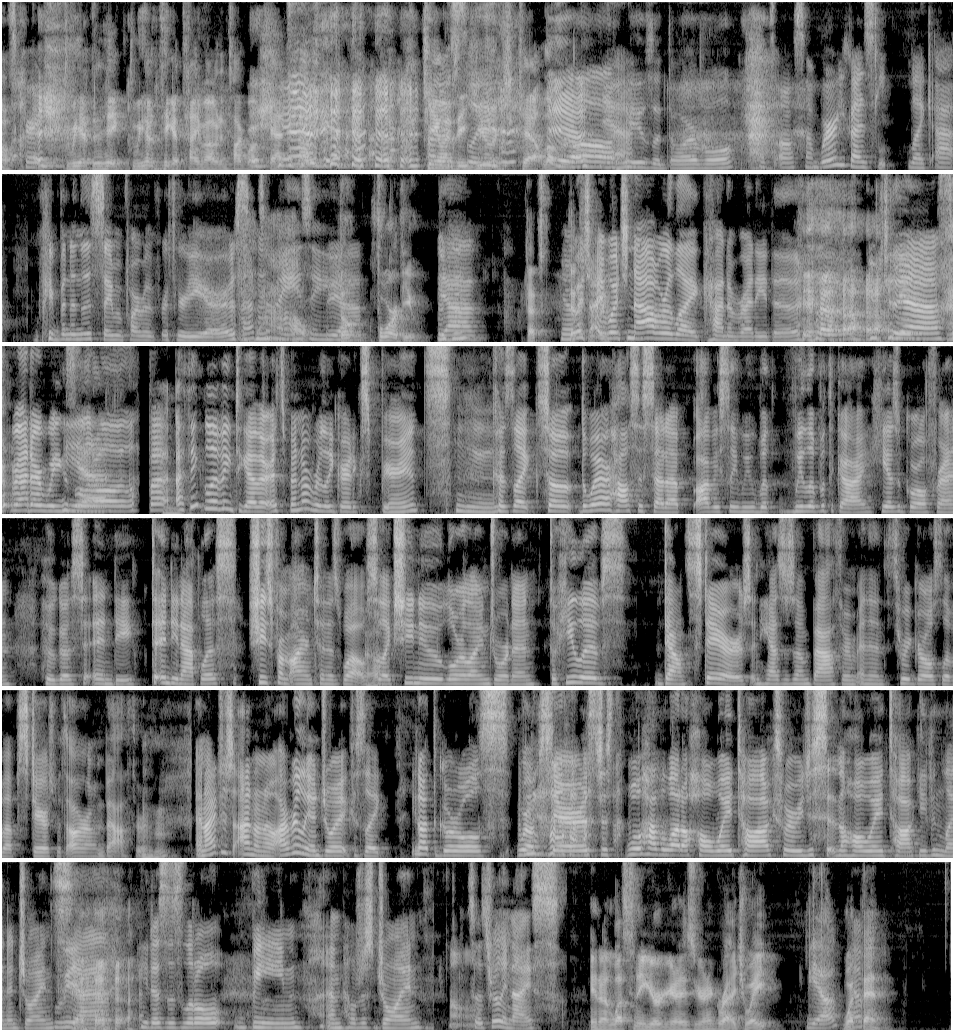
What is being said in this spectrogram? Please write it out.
That's great. Do we have to take? Do we have to take a time out and talk about cats now? Taylor's a huge cat lover. Yeah. oh, Yeah. he's adorable. That's awesome. Where are you guys like at? We've been in the same apartment for three years. That's Wow. amazing. The Yeah. four of you. Yeah. Mm-hmm. That's, Yeah. that's Which I which now we're like kind of ready to, to Yeah. spread our wings Yeah. a little. But I think living together, it's been a really great experience. Mhm. Cause like so the way our house is set up, obviously we wi- we live with a guy. He has a girlfriend who goes to Indy to Indianapolis. She's from Ironton as well. Uh-huh. So like she knew Lorelai and Jordyn. So he lives downstairs and he has his own bathroom and then the three girls live upstairs with our own bathroom. Mhm. And I just I don't know, I really enjoy it cuz like you got the girls, we're upstairs, just we'll have a lot of hallway talks where we just sit in the hallway talk. Even Lennon joins. Yeah. He does this little bean and he'll just join. Aw. So it's really nice. In a less than a year, you guys are going to graduate. Yeah. What Yep. then?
